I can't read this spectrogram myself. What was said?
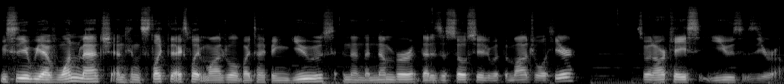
We see we have one match and can select the exploit module by typing use and then the number that is associated with the module here. So in our case, use 0.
